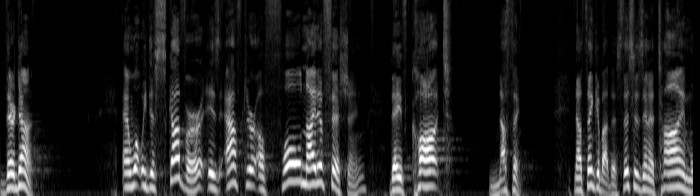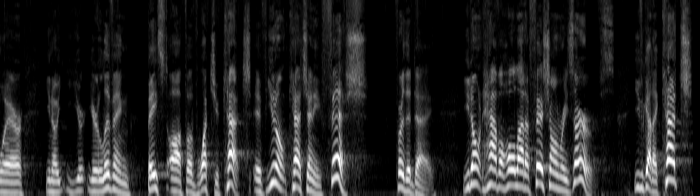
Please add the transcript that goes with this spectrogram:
they're done. And what we discover is after a full night of fishing, they've caught nothing. Now think about this. This is in a time where, you know, you're, you're living based off of what you catch. If you don't catch any fish for the day, you don't have a whole lot of fish on reserves. You've got to catch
